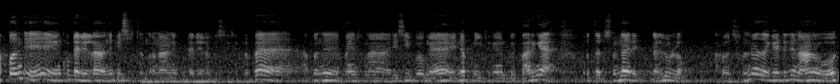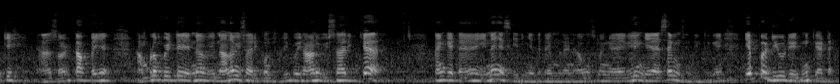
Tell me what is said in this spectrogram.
அப்போ வந்து என் கூட்டாளியெல்லாம் வந்து பேசிகிட்டு இருந்தோம். நான் கூட்டாளியெல்லாம் பேசிகிட்டு இருக்கப்ப அப்போ வந்து பையன் சொன்னால் ரிசீவ் போங்க என்ன பண்ணிட்டு இருக்கேன்னு போய் பாருங்க. ஒருத்தர் சொன்னார் நல்லுள்ளம். அவர் சொன்னதை கேட்டுட்டு நானும் ஓகே நான் சொல்லிட்டான் பையன். நம்மளும் போயிட்டு என்ன நானும் விசாரிப்போம்னு சொல்லி போய் நானும் விசாரிக்க நான் கேட்டேன் என்னங்க செய்றீங்க இந்த டைமில் அவங்க சொன்னாங்க இல்லைங்க அசைன்மெண்ட் செஞ்சுட்டு இருக்கேன். எப்போ டியூ டேட்னு கேட்டேன்.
